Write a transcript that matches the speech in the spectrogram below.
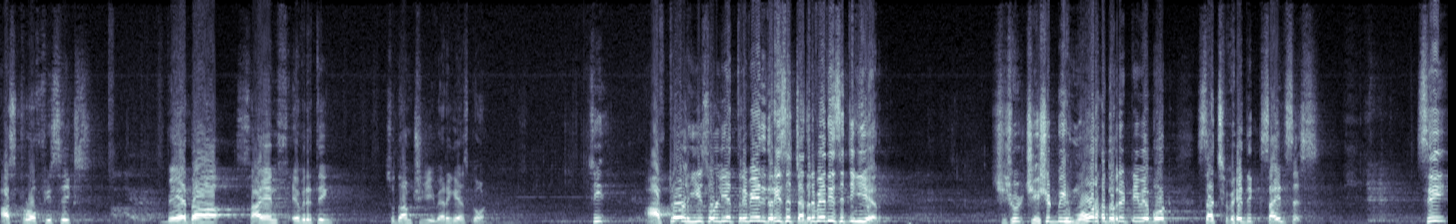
astrophysics, Veda, science, everything. Sudhamshu ji, where he has gone? See, after all, he is only a Trivedi, there is a Chaturvedi sitting here. She should, she should be more authoritative about such Vedic sciences. See,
